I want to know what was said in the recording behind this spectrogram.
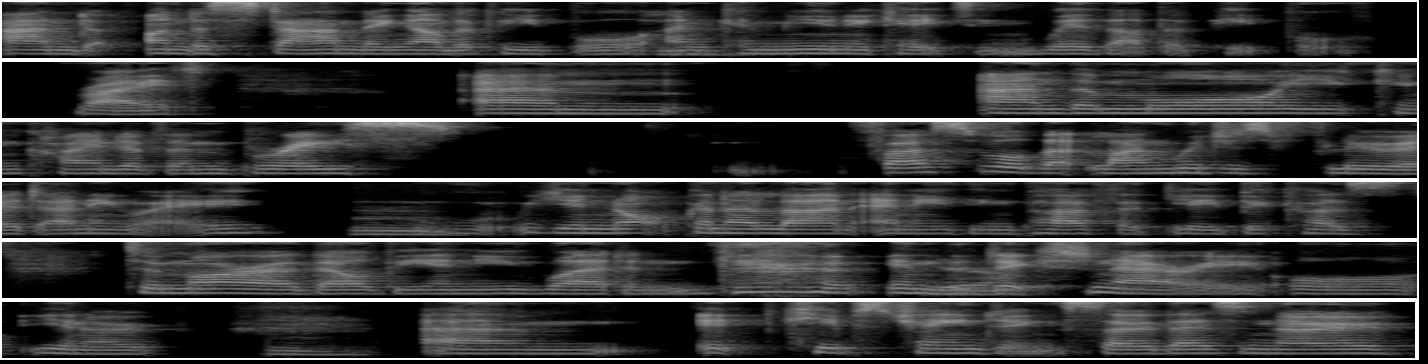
and understanding other people and mm. communicating with other people right um, and the more you can kind of embrace first of all that language is fluid anyway mm. you're not going to learn anything perfectly because tomorrow there'll be a new word in the, in yeah. the dictionary or you know mm. um, it keeps changing so there's no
